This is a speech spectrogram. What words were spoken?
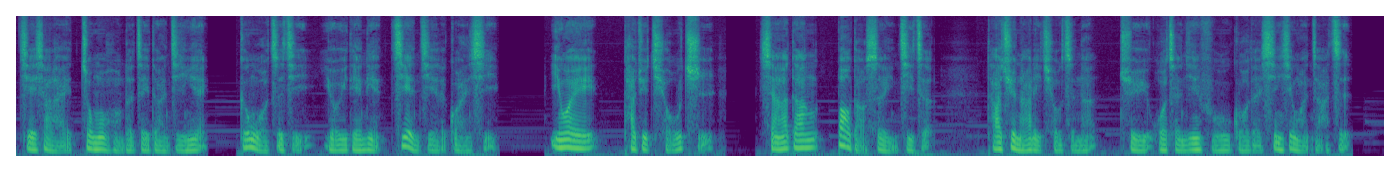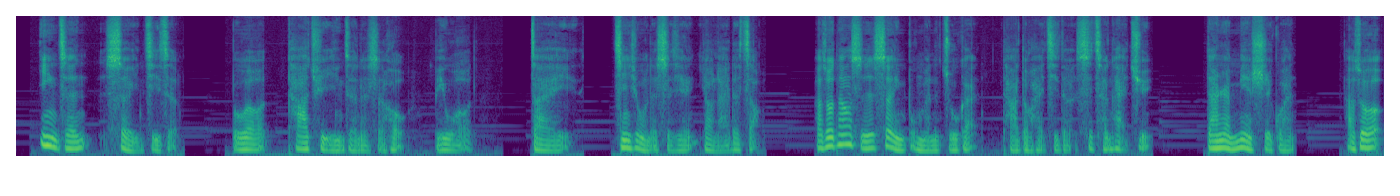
接下来周梦红的这段经验跟我自己有一点点间接的关系，因为他去求职，想要当报道摄影记者。他去哪里求职呢？去我曾经服务过的《新新闻》杂志应征摄影记者。不过他去应征的时候，比我在《新新闻》的时间要来得早。他说，当时摄影部门的主管他都还记得是陈凯剧担任面试官。他说：“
